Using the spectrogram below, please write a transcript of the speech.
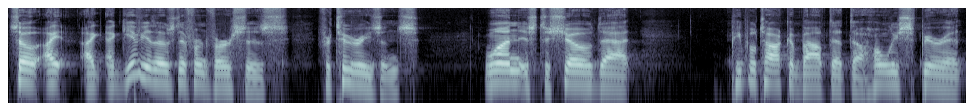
So I, I, I give you those different verses for two reasons. One is to show that people talk about that the Holy Spirit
